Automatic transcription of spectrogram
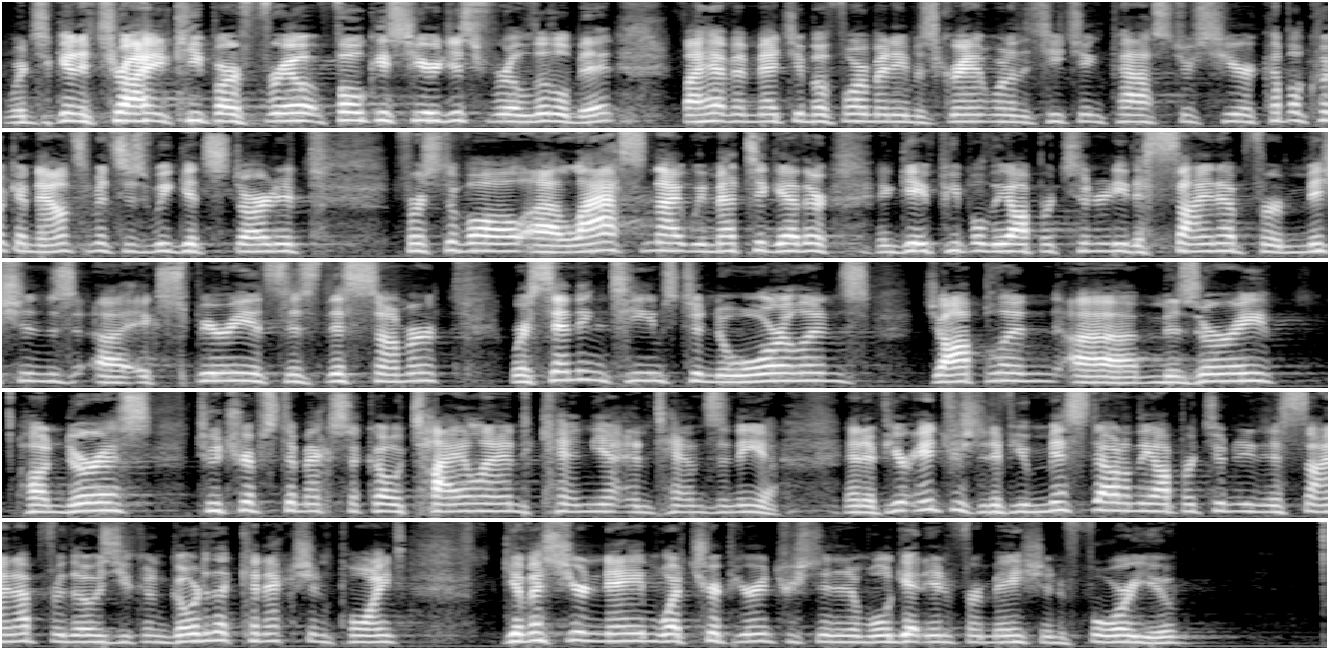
we're just going to try and keep our focus here just for a little bit. If I haven't met you before, my name is Grant, one of the teaching pastors here. A couple quick announcements as we get started. First of all, uh, last night we met together and gave people the opportunity to sign up for missions uh, experiences this summer. We're sending teams to New Orleans, Joplin, uh, Missouri. Honduras, two trips to Mexico, Thailand, Kenya, and Tanzania. And if you're interested, if you missed out on the opportunity to sign up for those, you can go to the connection point, give us your name, what trip you're interested in, and we'll get information for you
